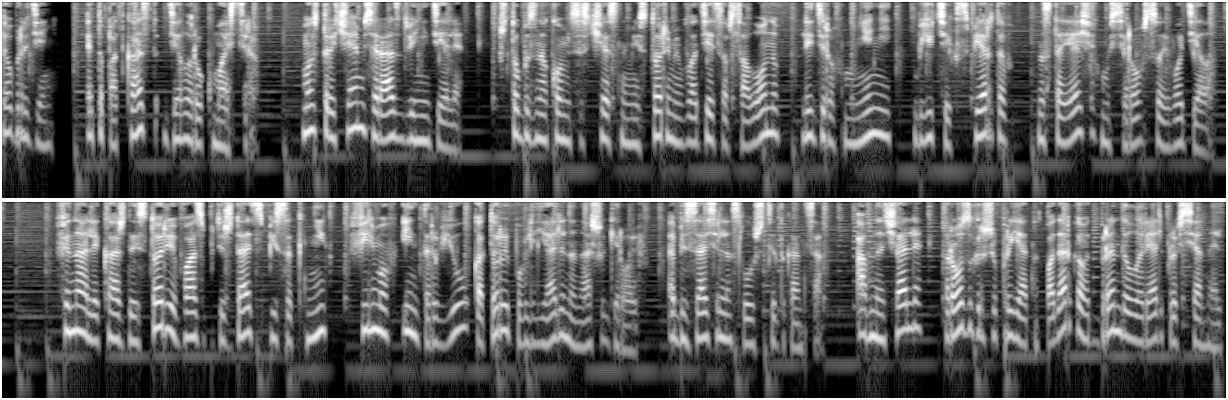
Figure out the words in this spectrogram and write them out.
Добрый день. Это подкаст «Дело рук мастера». Мы встречаемся раз в две недели, чтобы знакомиться с честными историями владельцев салонов, лидеров мнений, бьюти-экспертов, настоящих мастеров своего дела. В финале каждой истории вас будет ждать список книг, фильмов и интервью, которые повлияли на наших героев. Обязательно слушайте до конца. А в начале розыгрыши приятных подарков от бренда L'Oréal Professionnel,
